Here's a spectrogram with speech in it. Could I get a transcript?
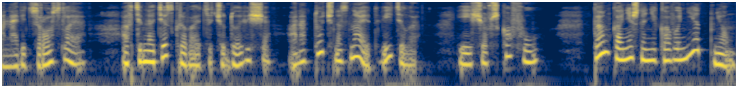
Она ведь взрослая. А в темноте скрывается чудовище. Она точно знает, видела. И еще в шкафу. Там, конечно, никого нет днем,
